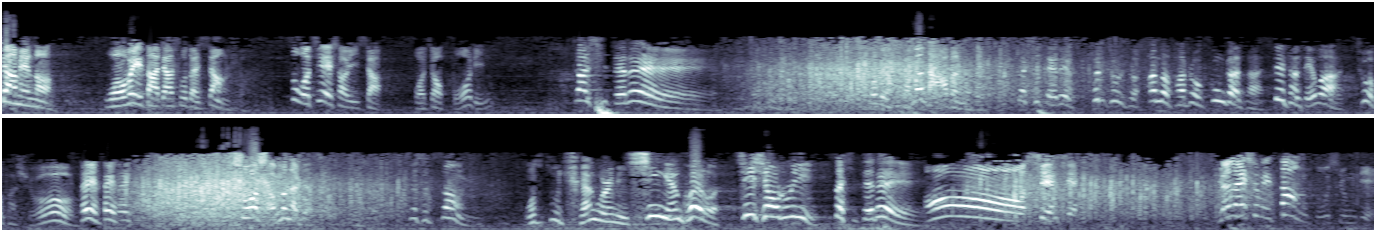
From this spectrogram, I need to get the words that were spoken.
下面呢，我为大家说段相声，自我介绍一下，我叫柏林。这是得嘞，这得什么打扮呢？这是得嘞，分出是俺们发着公干噻，得上得完就怕羞。嘿嘿嘿，说什么呢？这是这是藏语，我是祝全国人民新年快乐，吉祥如意。这是得嘞。哦，谢谢。原来是位藏族兄弟。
